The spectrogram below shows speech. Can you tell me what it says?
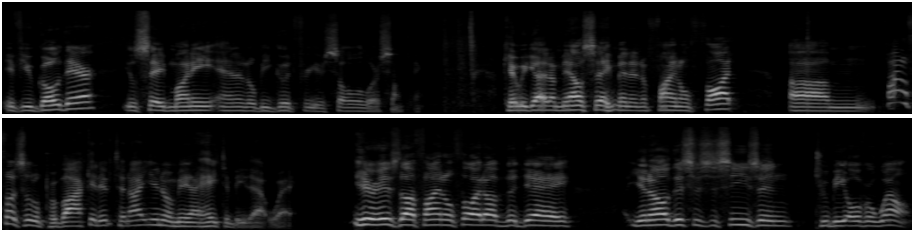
If you go there, you'll save money and it'll be good for your soul or something. Okay, we got a mail segment and a final thought. Um, final thought's a little provocative tonight. You know me, I hate to be that way. Here is the final thought of the day. You know, this is the season to be overwhelmed.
